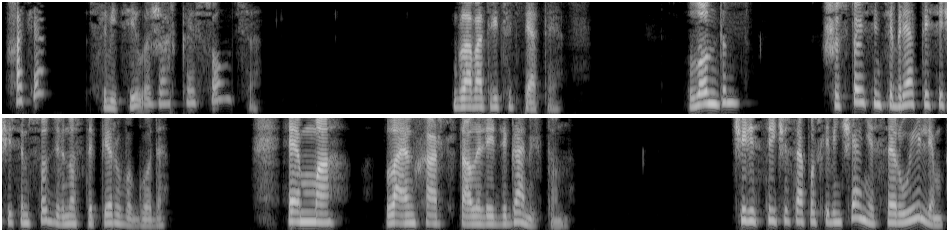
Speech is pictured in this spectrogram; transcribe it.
Хотя светило жаркое солнце. Глава тридцать пятая. Лондон, 6 сентября 1791 года. Эмма Лайонхарт стала леди Гамильтон. Через три часа после венчания сэр Уильям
